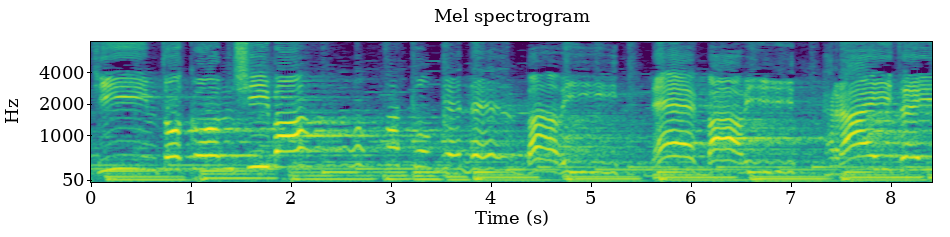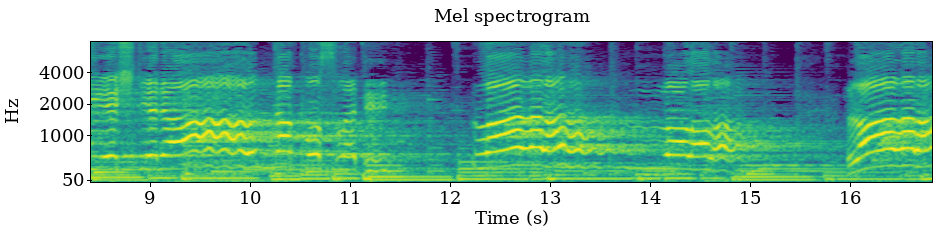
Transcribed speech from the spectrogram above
tím to končí bál a to mě nebaví nebaví. Hrajte ještě dál naposledy. La la la, la la la, la la la,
